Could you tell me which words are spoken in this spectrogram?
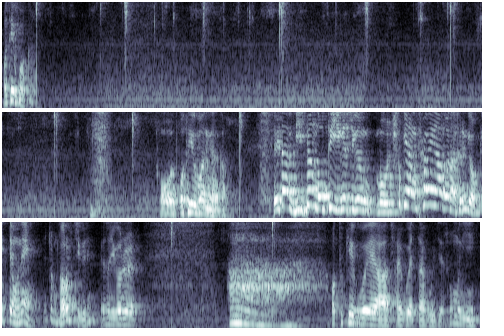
어떻게 구할까? 어, 어떻게 구하는 게 나을까? 일단 밑변 높이 이게 지금 뭐 축이랑 평행하거나 그런 게 없기 때문에 좀 더럽지, 그지? 그래서 이거를 아 어떻게 구해야 잘 구했다고 이제 소문이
